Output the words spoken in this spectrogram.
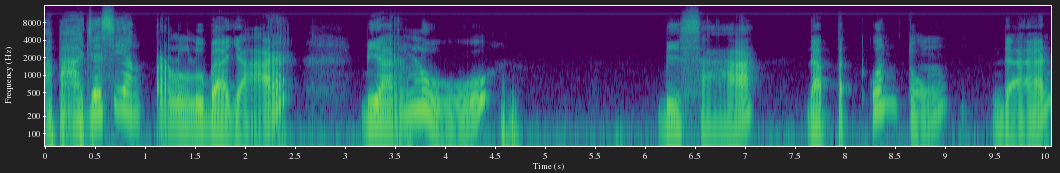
Apa aja sih yang perlu lu bayar biar lu bisa dapat untung dan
